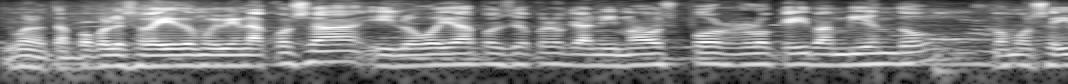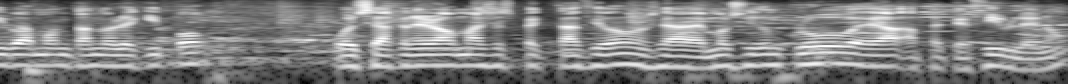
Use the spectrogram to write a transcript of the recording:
y bueno, tampoco les había ido muy bien la cosa y luego ya pues yo creo que animados por lo que iban viendo, cómo se iba montando el equipo, pues se ha generado más expectación, o sea, hemos sido un club eh, apetecible, ¿no?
